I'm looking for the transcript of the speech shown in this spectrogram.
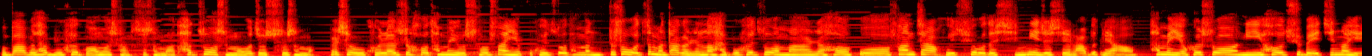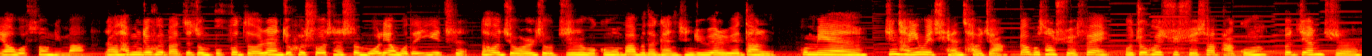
我爸爸他不会管我想吃什么，他做什么我就吃什么。而且我回来之后，他们有时候饭也不会做，他们就说我这么大个人了还不会做吗？然后我放假回去，我的行李这些拿不了，他们也会说你以后去北京了也要我送你吗？然后他们就会把这种不负责任就会说成是磨练我的意志，然后久而久之，我跟我爸爸的感情就越来越淡了。后面经常因为钱吵架，交不上学费，我就会去学校打工做兼职，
